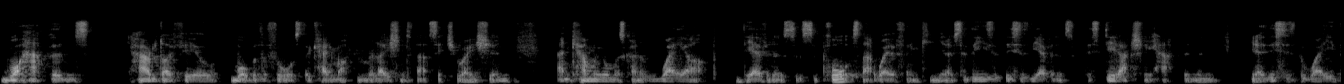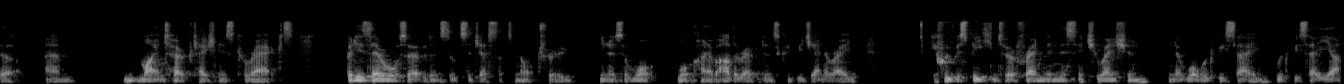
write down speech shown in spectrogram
what happened? How did I feel? What were the thoughts that came up in relation to that situation? And can we almost kind of weigh up the evidence that supports that way of thinking? You know, so these are this is the evidence that this did actually happen, and you know, this is the way that um, my interpretation is correct. But is there also evidence that suggests that's not true? You know, so what what kind of other evidence could we generate? If we were speaking to a friend in this situation, you know, what would we say? Would we say, yeah,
